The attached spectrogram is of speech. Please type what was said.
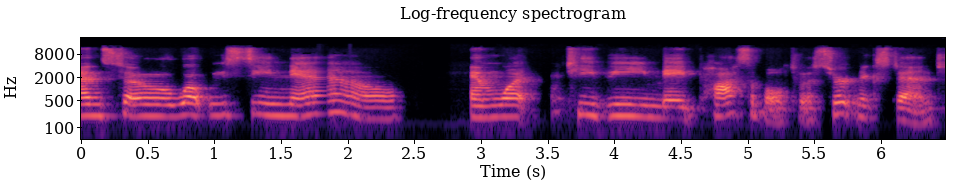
And so what we see now and what TV made possible to a certain extent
